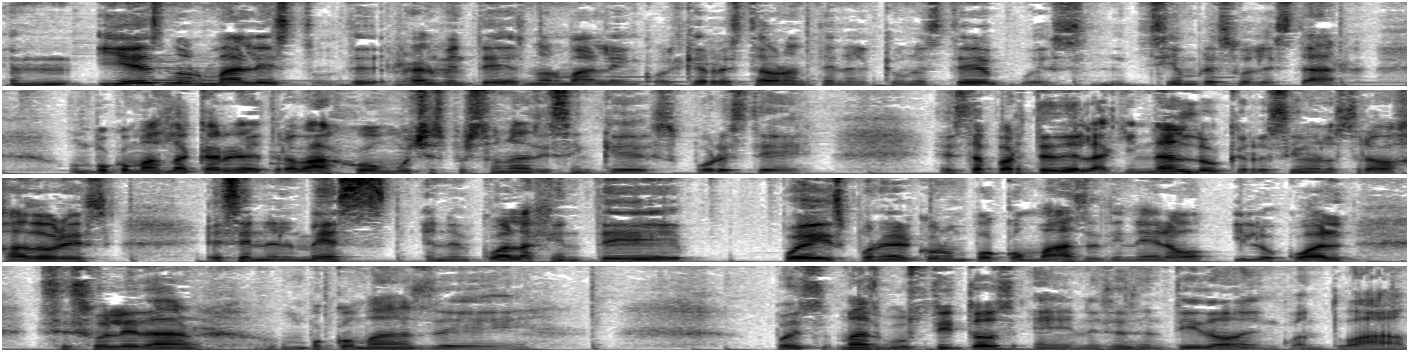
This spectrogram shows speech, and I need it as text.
Em, y es normal esto, realmente es normal en cualquier restaurante en el que uno esté, pues siempre suele estar un poco más la carga de trabajo. Muchas personas dicen que es por este esta parte del aguinaldo que reciben los trabajadores es en el mes en el cual la gente puede disponer con un poco más de dinero y lo cual se suele dar un poco más de pues más gustitos en ese sentido en cuanto a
